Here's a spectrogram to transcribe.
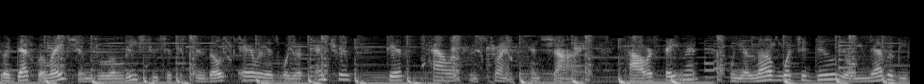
Your declarations will release you to pursue those areas where your interests, gifts, talents, and strengths can shine. Power statement, when you love what you do, you'll never be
